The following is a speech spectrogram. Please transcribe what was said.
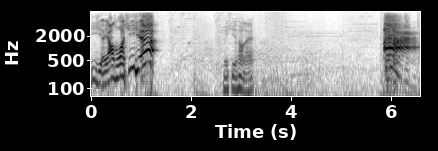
吸血压缩，吸血，没吸上来。啊！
